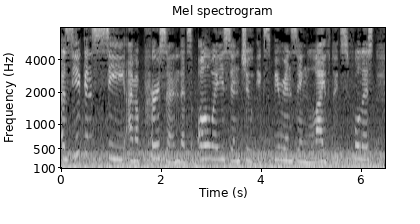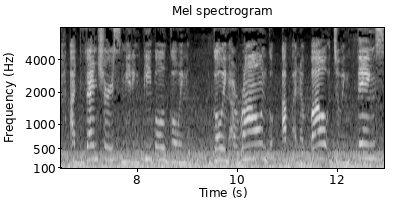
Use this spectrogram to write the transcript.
as you can see, I'm a person that's always into experiencing life to its fullest, adventures, meeting people, going going around, up and about, doing things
